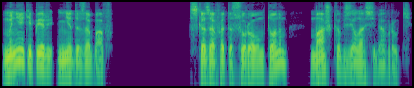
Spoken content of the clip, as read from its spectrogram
Мне теперь не до забав. Сказав это суровым тоном, Машка взяла себя в руки.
